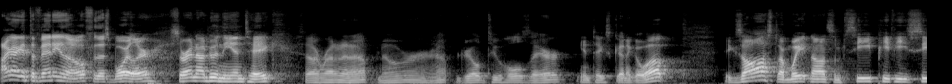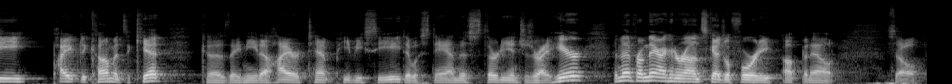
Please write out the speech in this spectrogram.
I gotta get the venting though for this boiler. So right now I'm doing the intake. So I'm running it up and over and up. Drilled two holes there. Intake's gonna go up. Exhaust, I'm waiting on some CPVC pipe to come. It's a kit because they need a higher temp PVC to withstand this 30 inches right here. And then from there I can run schedule 40 up and out. So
